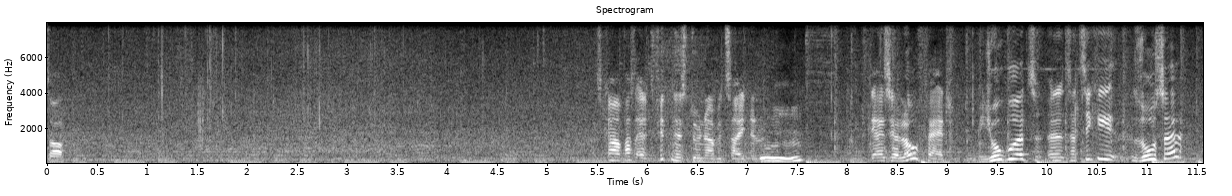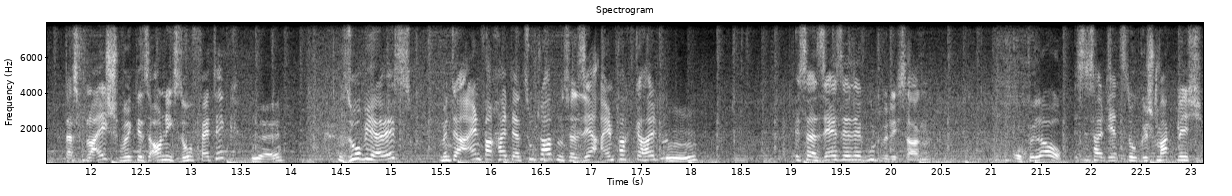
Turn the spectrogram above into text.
So. Das kann man fast als Fitnessdöner bezeichnen. Der ist ja low fat. Joghurt, äh, Tzatziki, Soße. Das Fleisch wirkt jetzt auch nicht so fettig. Nee. So wie er ist, mit der Einfachheit der Zutaten, ist er sehr einfach gehalten. Ist er sehr, sehr, sehr gut, würde ich sagen. Ich bin auch. Es ist halt jetzt so geschmacklich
